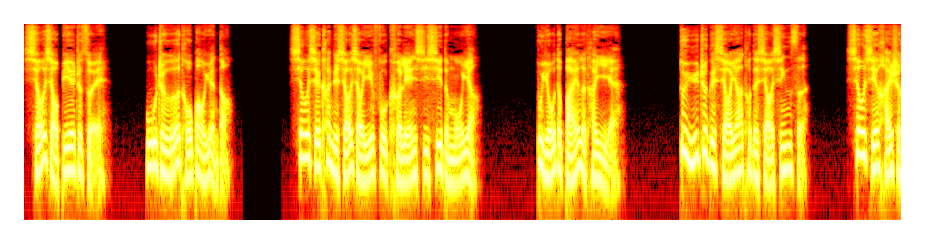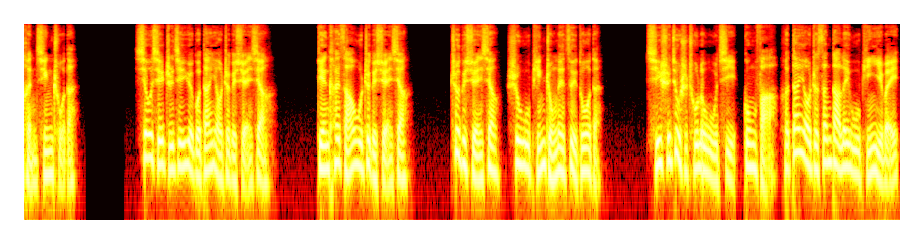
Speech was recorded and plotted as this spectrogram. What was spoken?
小小憋着嘴，捂着额头抱怨道。萧协看着小小一副可怜兮兮的模样，不由得白了他一眼。对于这个小丫头的小心思，萧协还是很清楚的。萧协直接越过丹药这个选项，点开杂物这个选项。这个选项是物品种类最多的，其实就是除了武器、功法和丹药这三大类物品以外，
